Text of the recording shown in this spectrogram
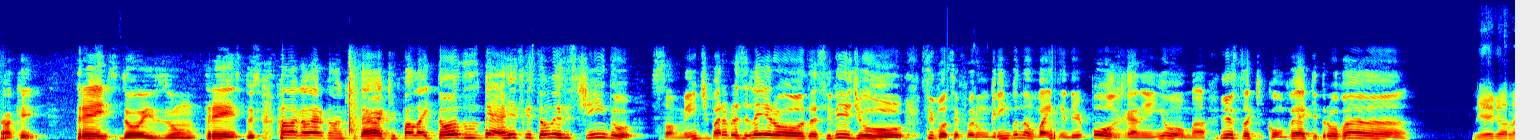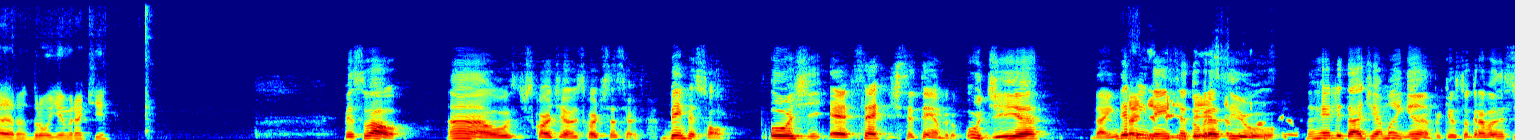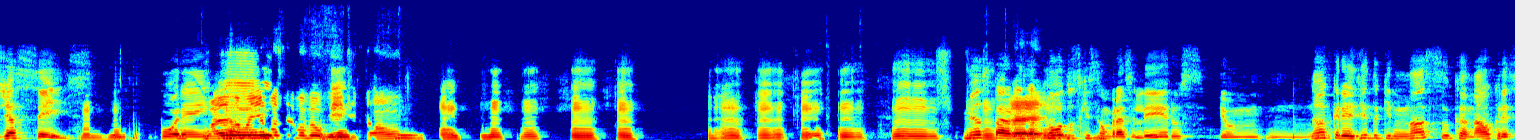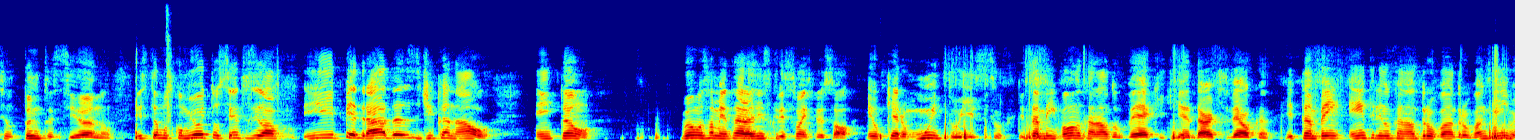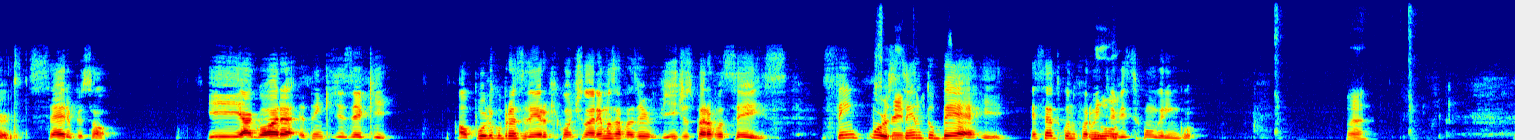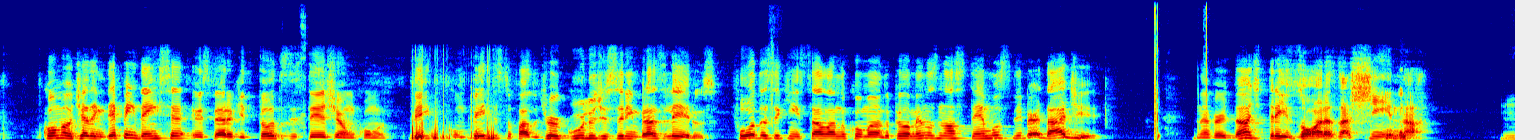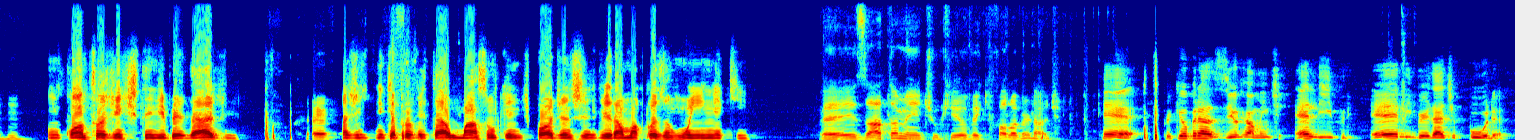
Ok. 3, 2, 1, 3, 2. Fala galera, canal Dark. Fala aí todos os BRs que estão existindo. Somente para brasileiros esse vídeo. Se você for um gringo, não vai entender porra nenhuma. Isso aqui com Vec Drovan. E aí galera, Drone Gamer aqui. Pessoal, ah, o Discord é, o Discord está certo. Bem, pessoal, hoje é 7 de setembro, o dia da independência, do, Brasil. do, Brasil. Na realidade é amanhã, porque eu estou gravando isso dia 6. Uhum. Porém. Mas amanhã você vai ver o vídeo, então. Meus parabéns É. a todos que são brasileiros. Eu não acredito que nosso canal cresceu tanto esse ano. Estamos com 1800 e, e pedradas de canal. Então, vamos aumentar as inscrições, pessoal. Eu quero muito isso. E também vão no canal do Vec, que é Darts Velkan. E também entre no canal do Drovan, Drovan Gamer. Sério, pessoal. E agora eu tenho que dizer que ao público brasileiro que continuaremos a fazer vídeos para vocês. 100% BR. Exceto quando for uma No- entrevista com um gringo. É. Como é o dia da independência, eu espero que todos estejam com peito, com peito estufado de orgulho de serem brasileiros. Foda-se quem está lá no comando. Pelo menos nós temos liberdade. Na verdade, três horas na China. Uhum. Enquanto a gente tem liberdade, É. a gente tem que aproveitar o máximo que a gente pode antes de virar uma coisa ruim aqui. É exatamente o que eu vi que falou a verdade. É, porque o Brasil realmente é livre, é liberdade pura.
